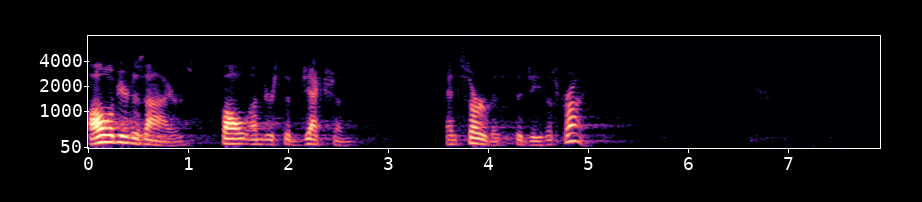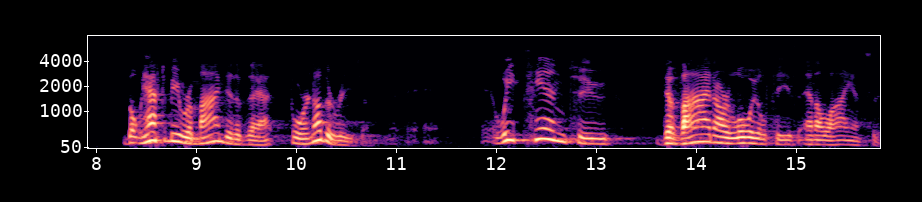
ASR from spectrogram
all of your desires fall under subjection and service to Jesus Christ. But we have to be reminded of that for another reason. We tend to divide our loyalties and alliances.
